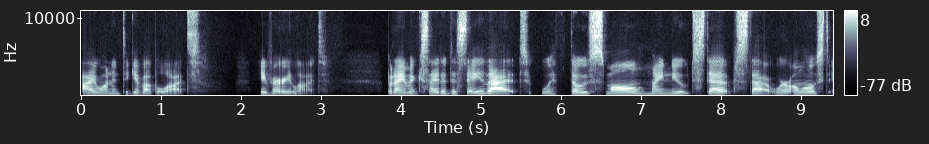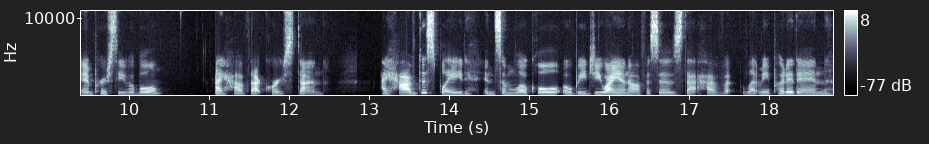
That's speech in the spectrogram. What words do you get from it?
I wanted to give up a lot, a very lot. But I am excited to say that with those small, minute steps that were almost imperceivable, I have that course done. I have displayed in some local OBGYN offices that have let me put it in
